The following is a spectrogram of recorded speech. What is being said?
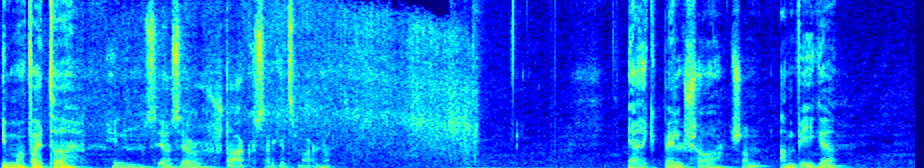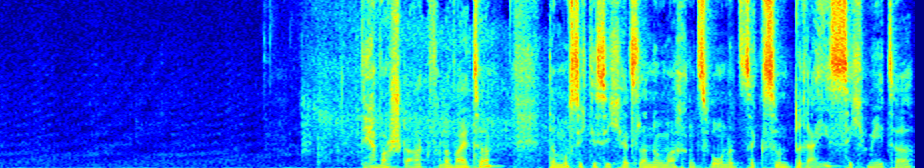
immer weiterhin sehr, sehr stark, sage ich jetzt mal. Ne? Erik Belschau schon am Wege. Der war stark von der Weite. Da musste ich die Sicherheitslandung machen. 236 Meter.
